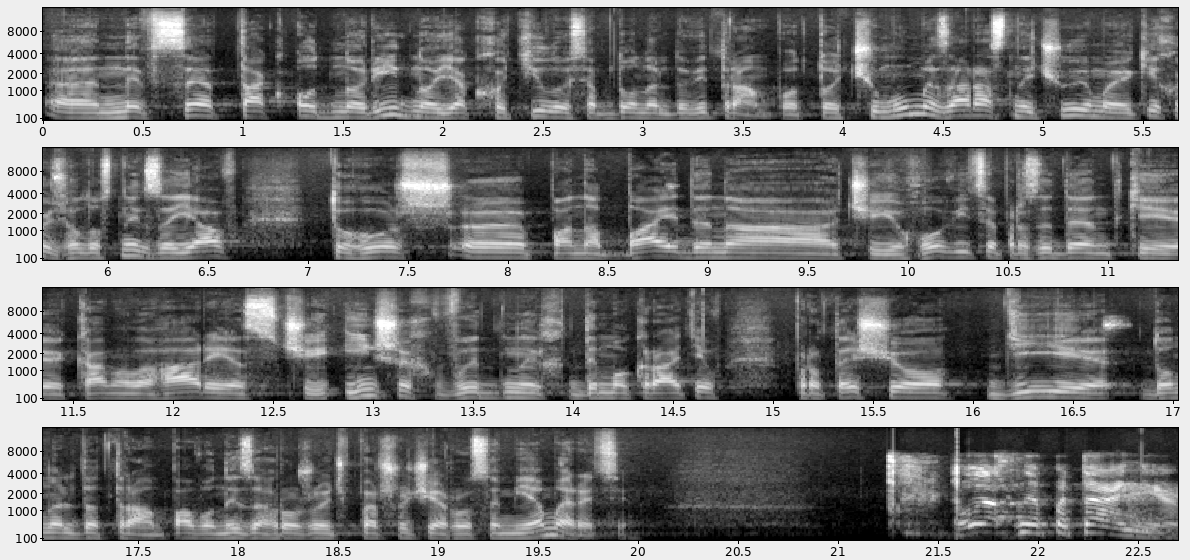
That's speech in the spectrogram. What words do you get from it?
е, не все так однорідно, як хотілося б Дональдові Трампу. То чому ми зараз не чуємо якихось голосних заяв того ж е, пана Байдена чи його віце-президентки Камела Гарріс чи інших видних демократів про те, що дії Дональда Трампа вони загрожують в першу чергу самій Америці? Класне питання,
